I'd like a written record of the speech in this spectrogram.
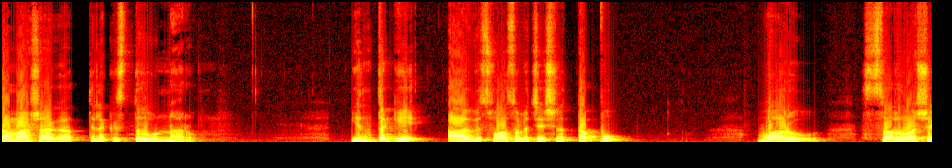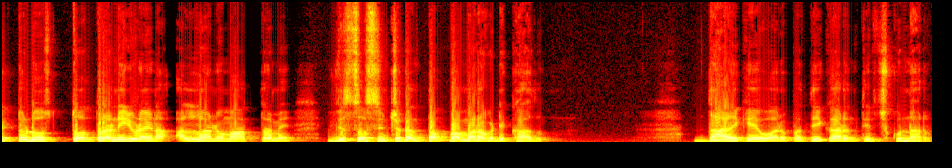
తమాషాగా తిలకిస్తూ ఉన్నారు. ఇంతకీ ఆ విశ్వాసులు చేసిన తప్పు? వారు సర్వశక్తుడు స్తోత్రనీయుడైన అల్లాను మాత్రమే విశ్వసించడం తప్ప మరొకటి కాదు. దానికే వారు ప్రతీకారం తీర్చుకున్నారు.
